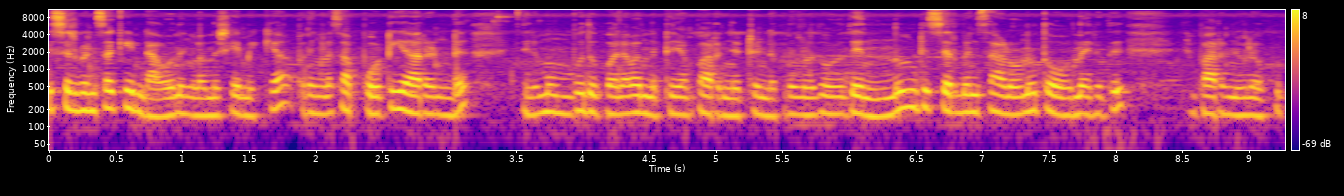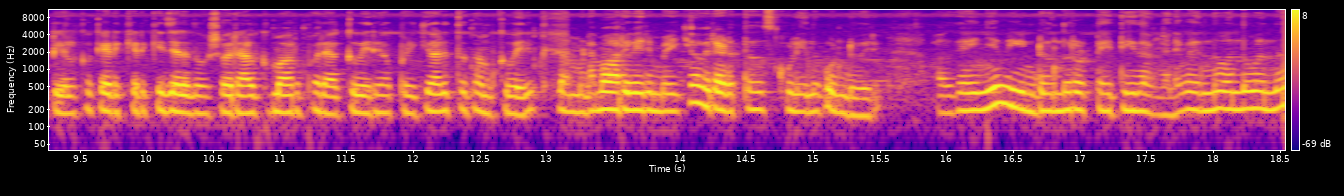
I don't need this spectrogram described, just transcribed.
ഡിസ്റ്റർബൻസ് ഒക്കെ ഉണ്ടാവും. നിങ്ങളൊന്ന് ക്ഷമിക്കുക. അപ്പോൾ നിങ്ങൾ സപ്പോർട്ട് ചെയ്യാറുണ്ട്. ഇതിന് മുമ്പ് ഇതുപോലെ വന്നിട്ട് ഞാൻ പറഞ്ഞിട്ടുണ്ട്. അപ്പോൾ നിങ്ങൾ തോന്നുന്നത് എന്നും ഡിസ്റ്റർബൻസ് ആണോ എന്ന് തോന്നരുത്. ഞാൻ പറഞ്ഞല്ലോ കുട്ടികൾക്കൊക്കെ ഇടയ്ക്കിടയ്ക്ക് ജലദോഷം ഒരാൾക്ക് മാറുമ്പോൾ ഒരാൾക്ക് വരും. അപ്പോഴേക്കും അടുത്ത് നമുക്ക് വരും. നമ്മുടെ മാറി വരുമ്പോഴേക്കും അവരടുത്ത് സ്കൂളിൽ നിന്ന് കൊണ്ടുവരും. അത് കഴിഞ്ഞ് വീണ്ടും ഒന്ന് റൊട്ടേറ്റ് ചെയ്ത് അങ്ങനെ വന്ന് വന്ന് വന്ന്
